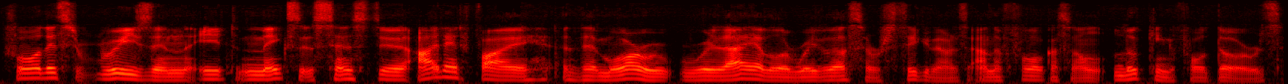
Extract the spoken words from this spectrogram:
For this reason, it makes sense to identify the more reliable reversal signals and focus on looking for those.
